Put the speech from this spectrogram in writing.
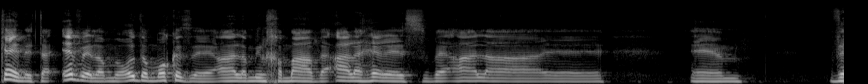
כן, את האבל המאוד עמוק הזה על המלחמה ועל ההרס ועל ה... אה, אמ, ו...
